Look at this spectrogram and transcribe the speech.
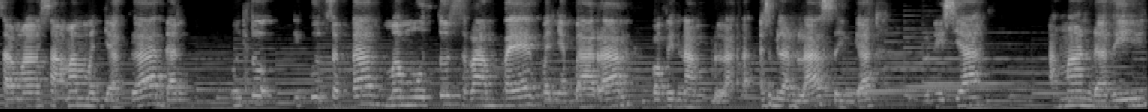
sama-sama menjaga dan untuk ikut serta memutus rantai penyebaran COVID-19 sehingga Indonesia aman dari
